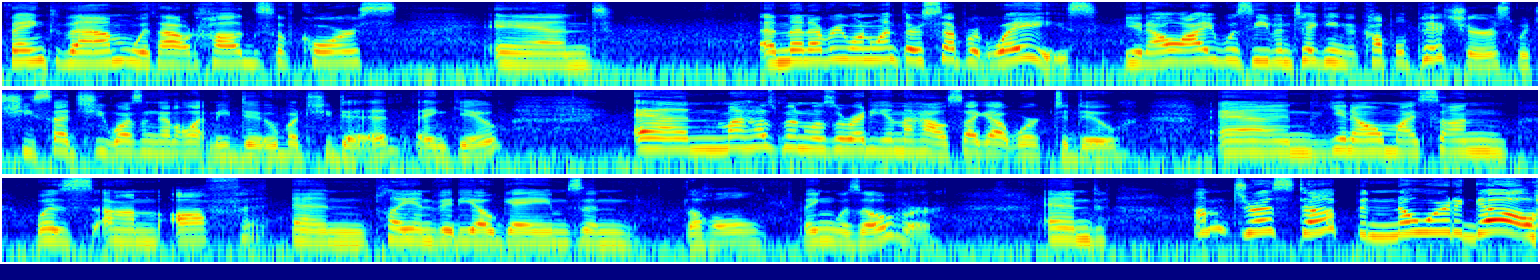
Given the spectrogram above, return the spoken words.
thanked them without hugs, of course. And and then everyone went their separate ways. You know, I was even taking a couple pictures, which she said she wasn't gonna let me do, but she did, thank you. And my husband was already in the house, I got work to do. And you know, my son was um, off and playing video games and the whole thing was over and I'm dressed up and nowhere to go.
